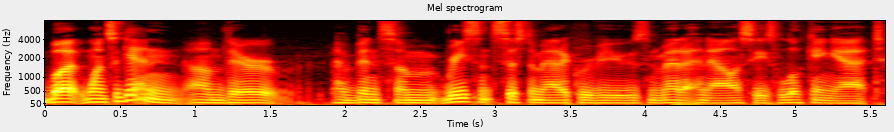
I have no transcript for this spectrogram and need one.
But once again, um, there have been some recent systematic reviews and meta analyses looking at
